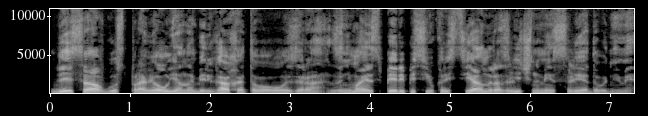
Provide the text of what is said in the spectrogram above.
Весь август провел я на берегах этого озера, занимаясь переписью крестьян различными исследованиями.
